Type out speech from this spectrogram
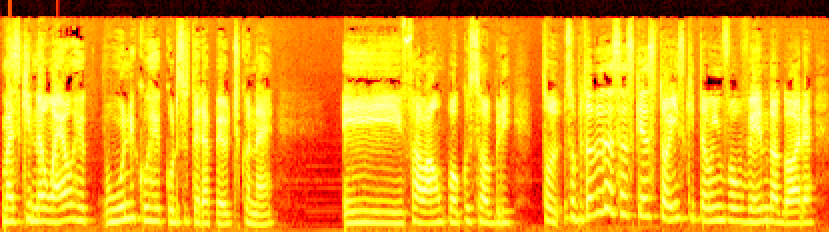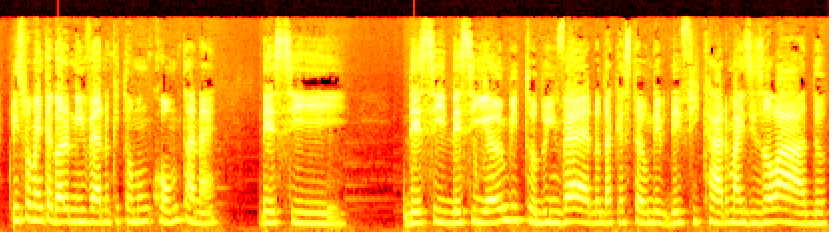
mas que não é o, re- o único recurso terapêutico, né, e falar um pouco sobre, to- sobre todas essas questões que estão envolvendo agora, principalmente agora no inverno, que tomam conta, né, desse, desse, desse âmbito do inverno, da questão de, de ficar mais isolado,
